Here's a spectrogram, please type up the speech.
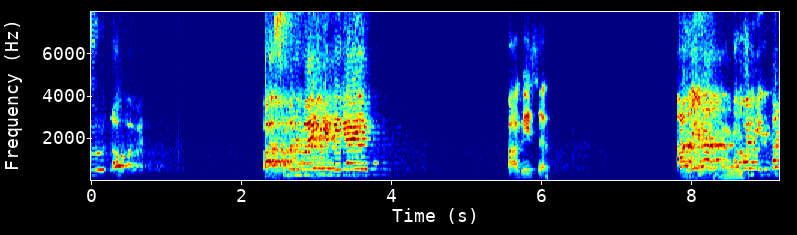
जो नौ का बैठेगा। बात समझ में आई कि नहीं आई? आ गई सर। आगे ना? अपन इनका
